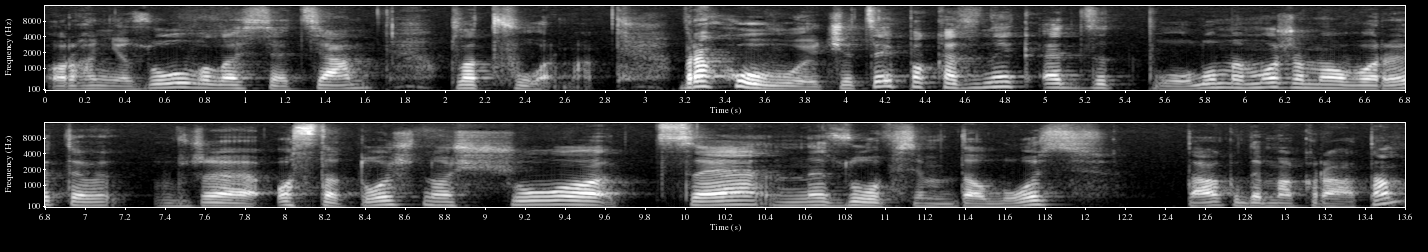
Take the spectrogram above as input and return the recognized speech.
організовувалася ця платформа. Враховуючи цей показник екзитполу, ми можемо говорити вже остаточно, що це не зовсім вдалося так, демократам.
